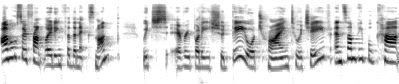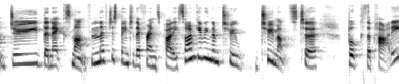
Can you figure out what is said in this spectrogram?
I'm also front loading for the next month, which everybody should be or trying to achieve. And some people can't do the next month and they've just been to their friend's party. So I'm giving them two, two months to book the party.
